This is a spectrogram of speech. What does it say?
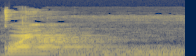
乖。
